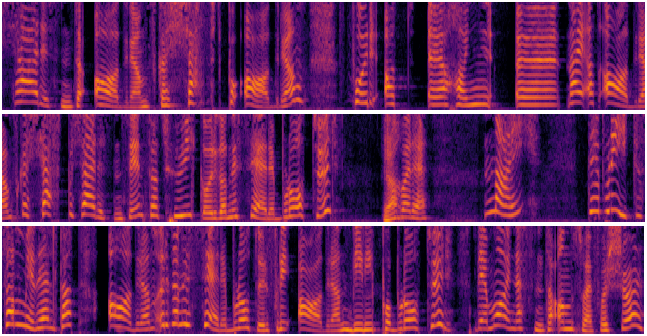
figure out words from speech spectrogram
kjæresten til Adrian skal kjefte på Adrian for at eh, han eh, Nei, at Adrian skal kjefte på kjæresten sin for at hun ikke organiserer blåtur. Ja. Og bare Nei! Det blir ikke det samme i det hele tatt. Adrian organiserer blåtur fordi Adrian vil på blåtur. Det må han nesten ta ansvar for sjøl.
